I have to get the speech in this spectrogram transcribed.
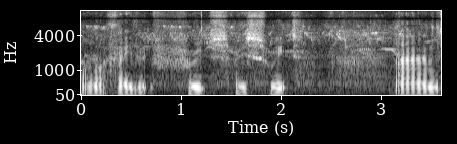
one of my favourite fruits, very sweet. And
